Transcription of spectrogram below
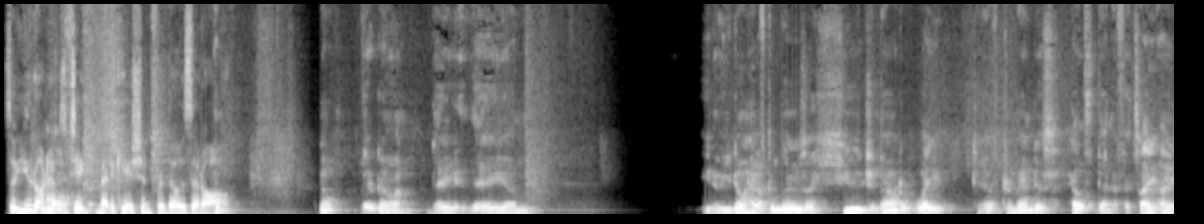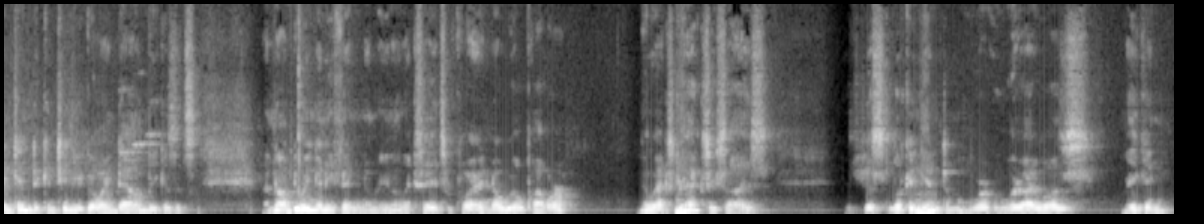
So you don't have to take medication for those at all. Nope, they're gone. They they um, you know you don't have to lose a huge amount of weight to have tremendous health benefits. I, I intend to continue going down because it's I'm not doing anything. You know, like I say, it's requiring no willpower, no extra mm-hmm. exercise. It's just looking mm-hmm. into where where I was making,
